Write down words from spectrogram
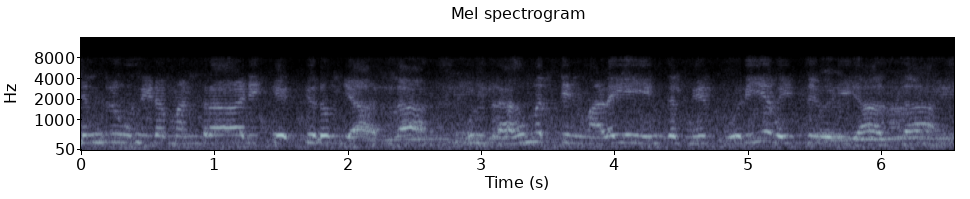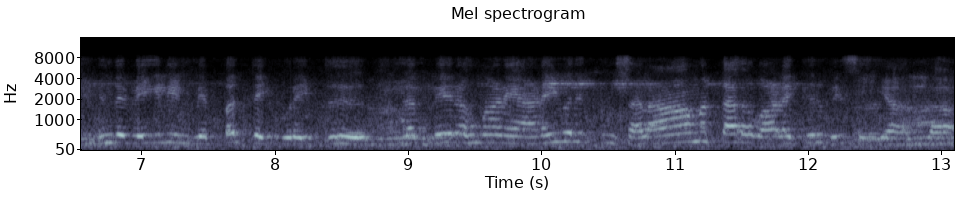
என்று உன்னிடம் அன்றாடி கேட்கிறோம் யா உன் ரகமத்தின் மலையை எங்கள் மேல் பொரிய வைத்து விடு யா இந்த வெயிலின் வெப்பத்தை குறைத்து ரப்பே ரஹ்மானை அனைவருக்கும் சலாமத்தாக வாழ கிருவை செய்ய அல்லாஹ்.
